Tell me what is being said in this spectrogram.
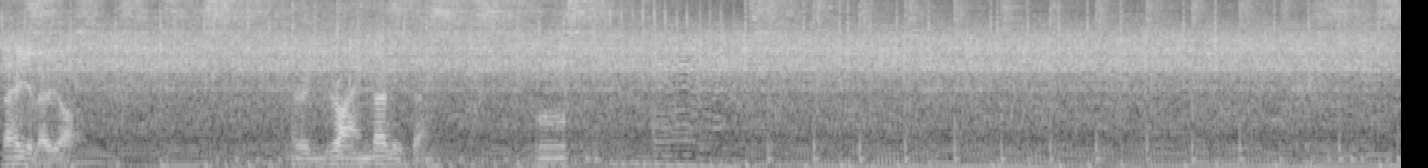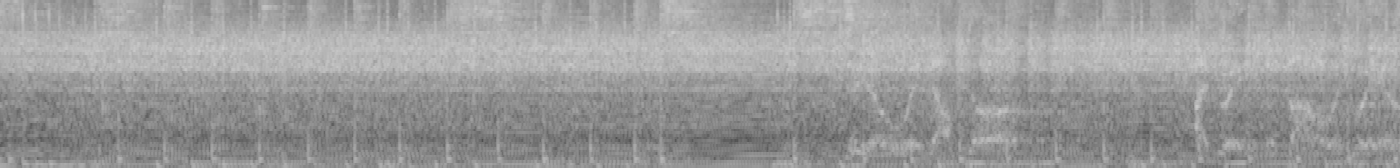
Det här gillar jag. Du grindar lite. Mm. dream about real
